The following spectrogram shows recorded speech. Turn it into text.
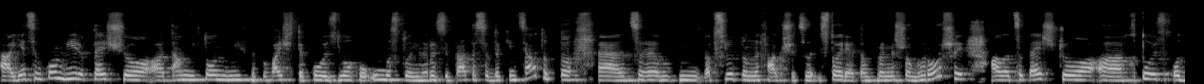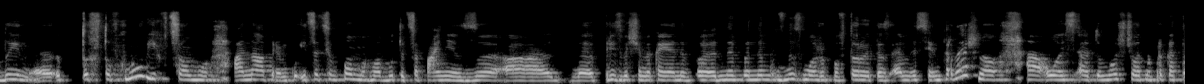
А я цілком вірю в те, що а, там ніхто не міг не побачити якогось злого умислу, не розібратися до кінця. Тобто, е, це абсолютно не факт, що це історія там про мішок грошей, але це те, що а, хтось один е, штовхнув їх в цьому напрямку, і це цілком могла бути ця пані з а, е, прізвищем, яке я не, е, не, не, не зможу повторити з Amnesty International. А ось тому, що, наприклад,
